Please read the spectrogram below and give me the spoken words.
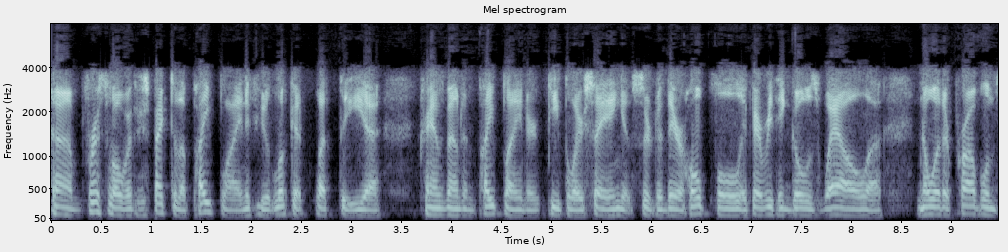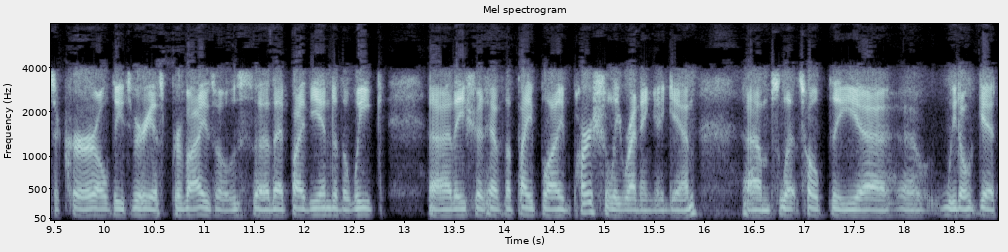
Um, first of all, with respect to the pipeline, if you look at what the Trans Mountain Pipeline or people are saying it's sort of they're hopeful if everything goes well, uh, no other problems occur, all these various provisos, uh, that by the end of the week uh, they should have the pipeline partially running again. Um, so let's hope the uh, uh, we don't get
